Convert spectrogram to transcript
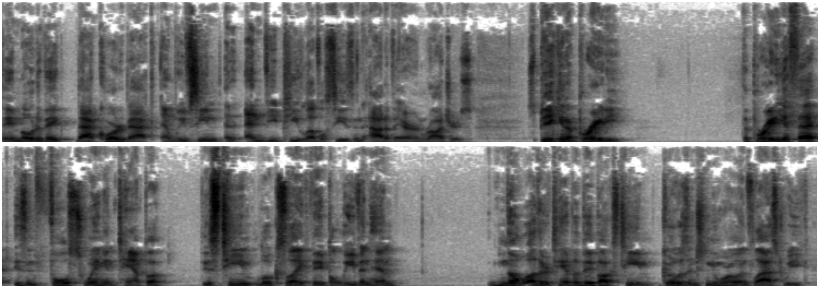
they motivate that quarterback, and we've seen an MVP level season out of Aaron Rodgers. Speaking of Brady, the Brady effect is in full swing in Tampa. This team looks like they believe in him. No other Tampa Bay Bucks team goes into New Orleans last week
